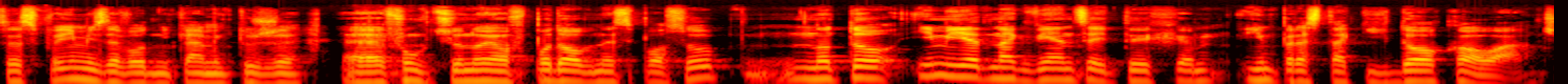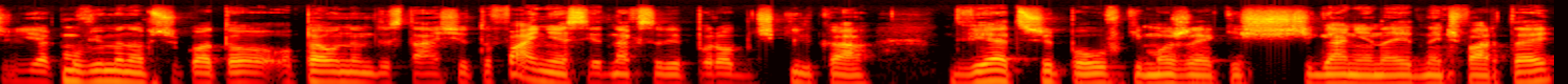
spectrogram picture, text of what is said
ze swoimi zawodnikami, którzy e, funkcjonują w podobny sposób, no to im jednak więcej tych imprez takich dookoła, czyli jak mówimy na przykład o, o pełnym dystansie, to fajnie jest jednak sobie porobić kilka, dwie, trzy połówki, może jakieś ściganie na jednej czwartej,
